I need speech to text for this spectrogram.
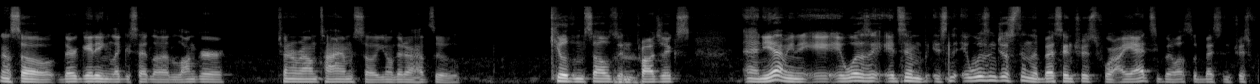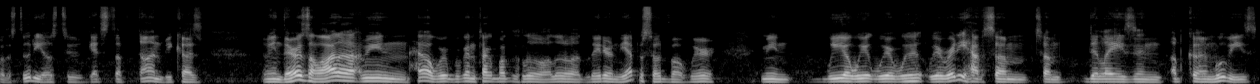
You know, so they're getting, like you said, a longer turnaround time. So you know they don't have to kill themselves in Mhm. projects. And yeah, I mean, it, it was it's in it's it wasn't just in the best interest for IATSE, but also best interest for the studios to get stuff done because I mean, there's a lot of I mean, hell, we're, we're gonna talk about this a little a little later in the episode, but we're I mean, we are we we we we already have some some delays in upcoming movies.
